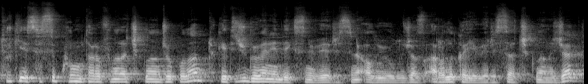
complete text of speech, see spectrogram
Türkiye İstatistik Kurumu tarafından açıklanacak olan tüketici güven endeksini verisini alıyor olacağız. Aralık ayı verisi açıklanacak.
